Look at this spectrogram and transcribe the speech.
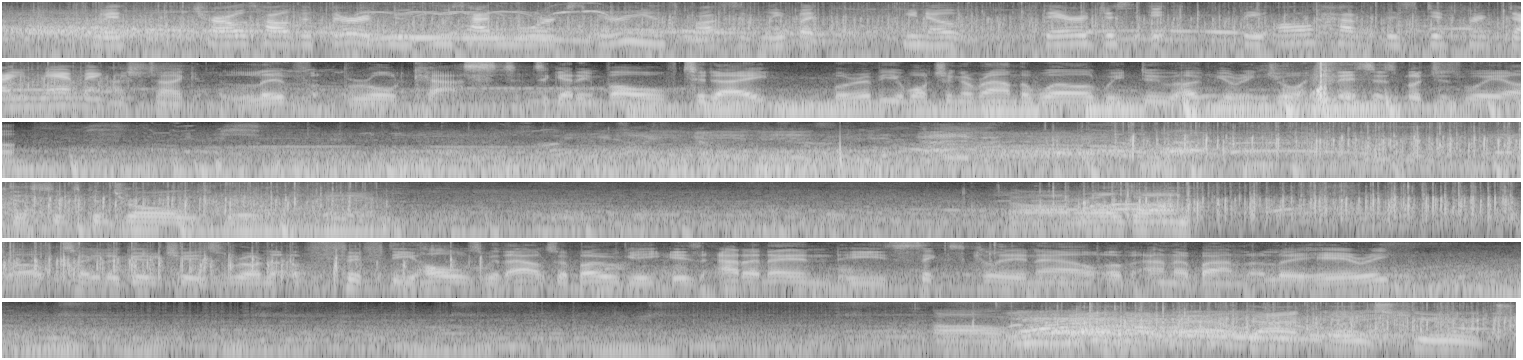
with Charles Howell III, who, who's had more experience possibly, but, you know, they're just, it, they all have this different dynamic. Hashtag live broadcast to get involved today. Wherever you're watching around the world, we do hope you're enjoying this as much as we are. Distance control is good. Talor Gooch's run of 50 holes without a bogey is at an end. He's six clear now of Anirban Lahiri. Oh, wow. that is huge.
